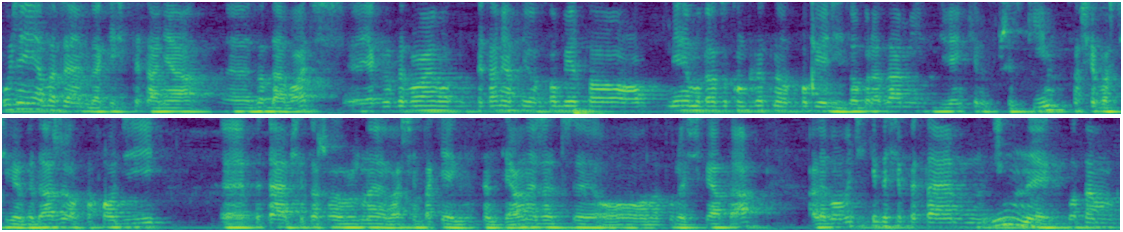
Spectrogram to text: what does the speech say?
Później ja zacząłem jakieś pytania zadawać. Jak zadawałem pytania tej osobie, to miałem od razu konkretne odpowiedzi z obrazami, z dźwiękiem, z wszystkim, co się właściwie wydarzy, o co chodzi. Pytałem się też o różne właśnie takie egzystencjalne rzeczy, o naturę świata, ale w momencie, kiedy się pytałem innych, bo tam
